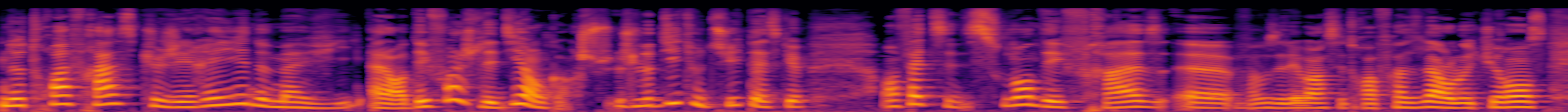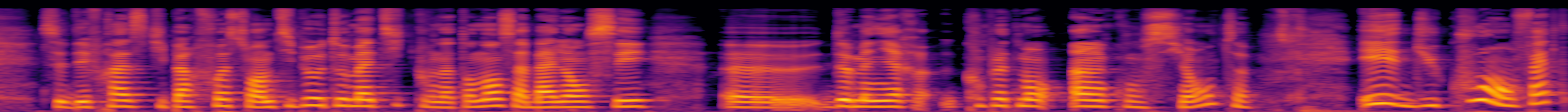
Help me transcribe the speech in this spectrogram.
de trois phrases que j'ai rayées de ma vie. Alors des fois je les dis encore, je, le dis tout de suite parce que en fait c'est souvent des phrases, euh, enfin, vous allez voir ces trois phrases là en l'occurrence, c'est des phrases qui parfois sont un petit peu automatiques qu'on a tendance à balancer euh, de manière complètement inconsciente. Et du coup en fait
